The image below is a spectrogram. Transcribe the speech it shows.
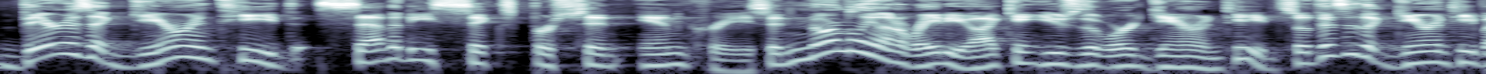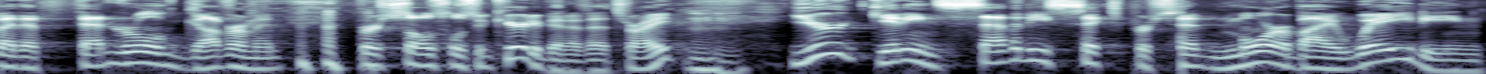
there is a guaranteed 76% increase. And normally on a radio, I can't use the word guaranteed. So this is a guarantee by the federal government for Social Security benefits, right? Mm-hmm. You're getting 76% more by waiting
